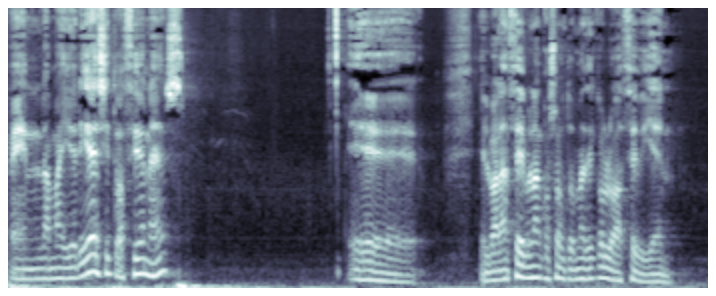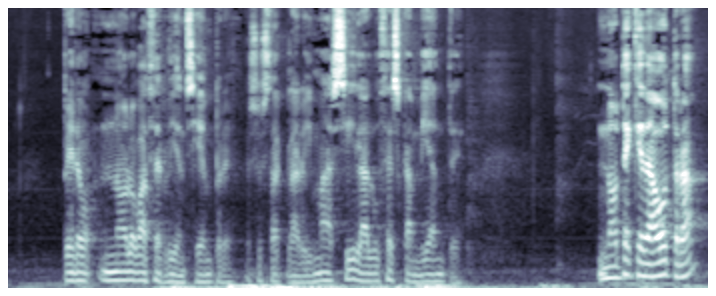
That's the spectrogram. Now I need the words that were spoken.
en la mayoría de situaciones, eh, el balance de blancos automático lo hace bien, pero no lo va a hacer bien siempre, eso está claro, y más si la luz es cambiante. No te queda otra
